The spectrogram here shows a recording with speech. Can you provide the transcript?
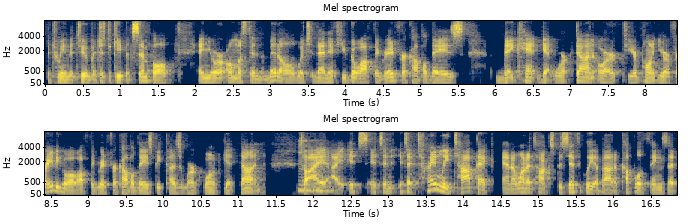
between the two, but just to keep it simple, and you're almost in the middle. Which then, if you go off the grid for a couple days, they can't get work done. Or to your point, you're afraid to go off the grid for a couple days because work won't get done. So mm-hmm. I, I, it's it's an it's a timely topic, and I want to talk specifically about a couple of things that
